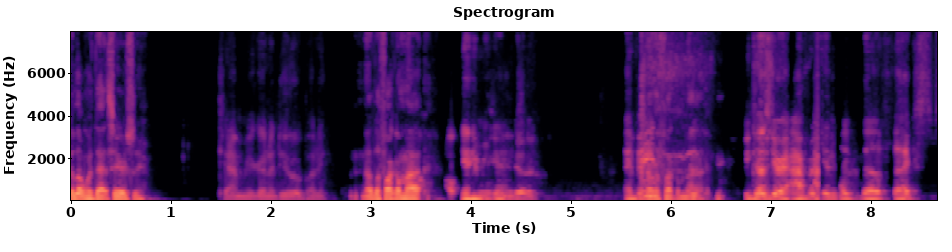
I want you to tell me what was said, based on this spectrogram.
Good luck with that. Seriously. Cam, you're gonna do it, buddy. No, the fuck I'm not. I'll Cam, you're gonna do it. If No, the fuck I'm not. because you're African, like the effects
